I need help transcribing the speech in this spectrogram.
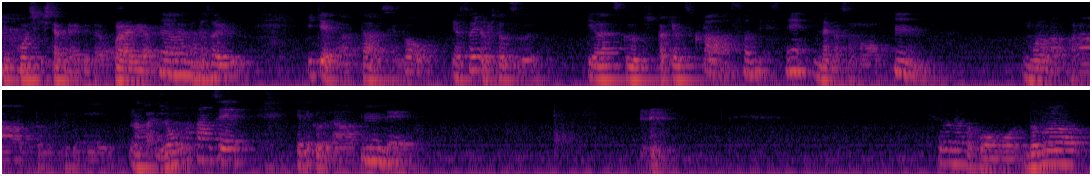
結婚式したくないって言ったら怒られるやんみたいな,、うん。そういう意見もあったんですけどいやそういうのも一つ気が付くきっかけを作る。ああそうですね。なんかそのうん。ものなのかなと思った時になんかいろんな可能性出てくるなと思って、それをなんかこうどの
